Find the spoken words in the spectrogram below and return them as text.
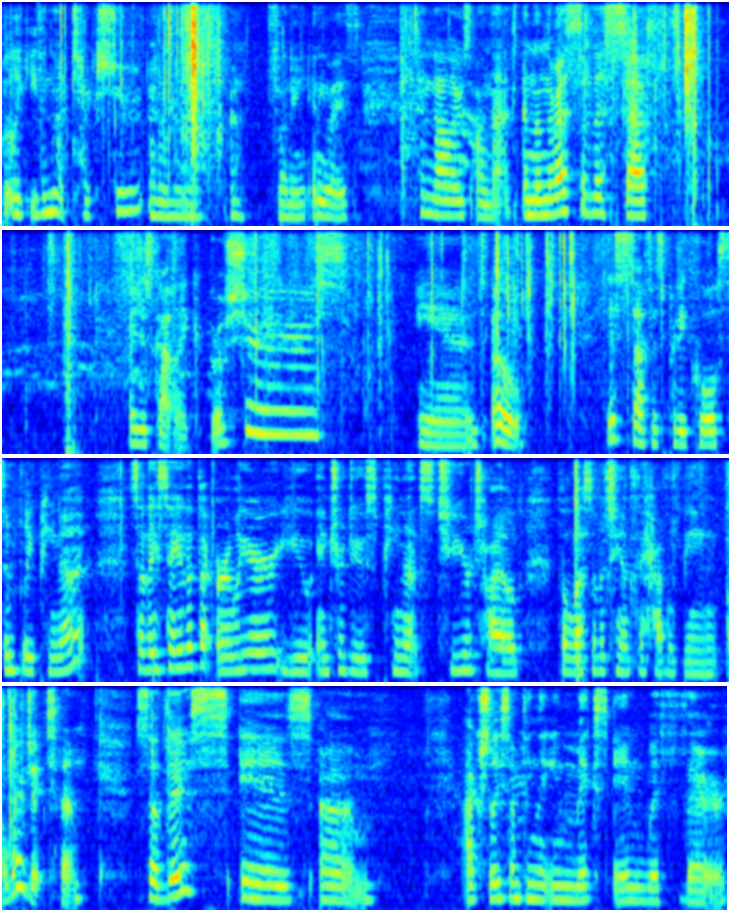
But like even that texture, I don't know. Funny. Anyways, $10 on that. And then the rest of this stuff, I just got like brochures and oh, this stuff is pretty cool. Simply Peanut. So they say that the earlier you introduce peanuts to your child, the less of a chance they have of being allergic to them. So this is um, actually something that you mix in with their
